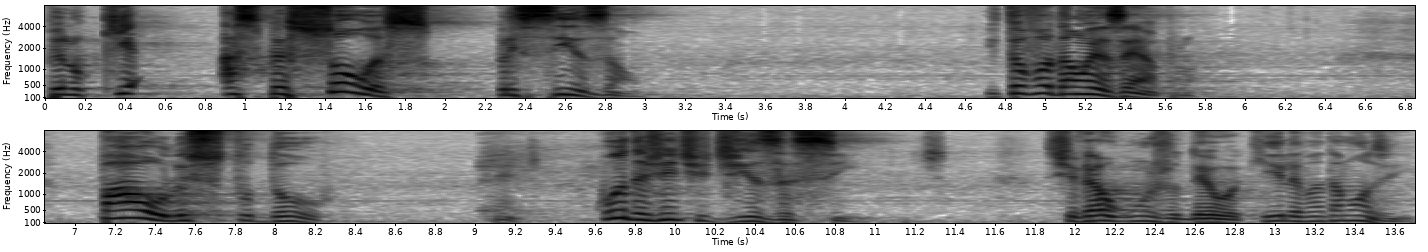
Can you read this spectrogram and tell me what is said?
pelo que as pessoas precisam. Então eu vou dar um exemplo. Paulo estudou. Quando a gente diz assim, se tiver algum judeu aqui, levanta a mãozinha.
